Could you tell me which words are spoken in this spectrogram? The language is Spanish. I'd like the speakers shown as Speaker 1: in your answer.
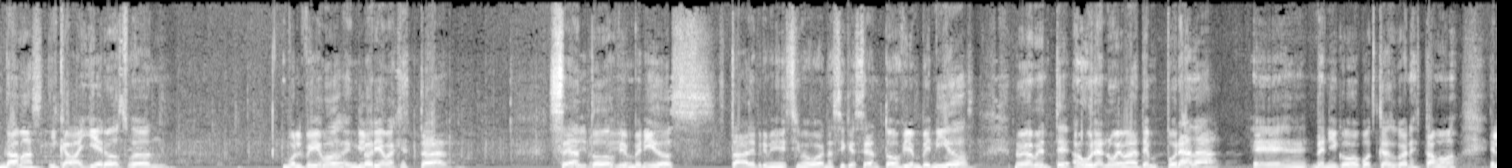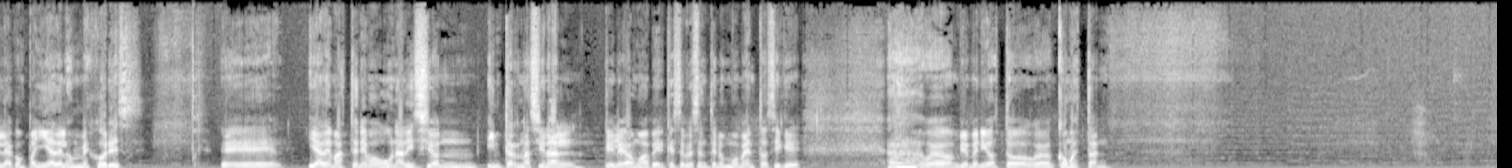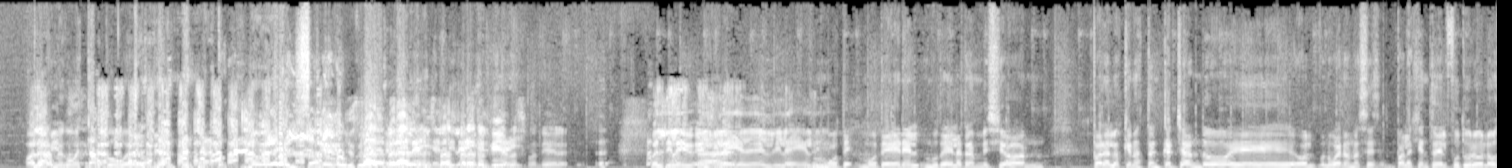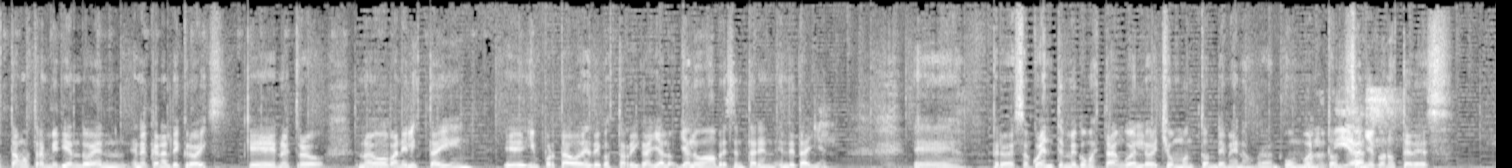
Speaker 1: Damas y caballeros, weón. Volvimos en Gloria Majestad. Sean todos bienvenidos. Estaba deprimidísimo, weón. Así que sean todos bienvenidos nuevamente a una nueva temporada eh, de Nico Podcast, weón. Estamos en la compañía de los mejores. Eh, y además tenemos una edición internacional que le vamos a pedir que se presente en un momento. Así que, ah, weón, bienvenidos todos, weón. ¿Cómo están?
Speaker 2: Hola.
Speaker 1: Dígame cómo están, po, weón. no me dejen solo,
Speaker 3: Yo estaba esperando, yo estaba que
Speaker 4: delay.
Speaker 3: respondiera.
Speaker 2: Fue el delay, el
Speaker 1: Ah,
Speaker 2: delay, el, el delay, el delay.
Speaker 1: Mute- muteen el- muteen la transmisión. Para los que no están cachando, eh, o- bueno, no sé, para la gente del futuro lo estamos transmitiendo en, en el canal de Croix, que es nuestro nuevo panelista ahí, eh, importado desde Costa Rica. Ya lo, ya lo vamos a presentar en, en detalle. Eh, pero eso, cuéntenme cómo están, weón. Lo he hecho un montón de menos, weón. Un
Speaker 2: Buenos
Speaker 1: montón.
Speaker 2: días.
Speaker 1: Soñé con ustedes.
